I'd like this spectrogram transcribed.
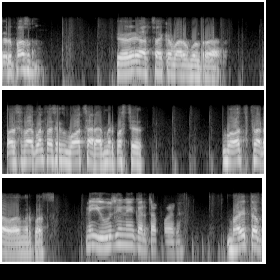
तेरे पास तेरे अच्छा है के बारे में बोल रहा है। और फाइव पॉइंट फाइव सिक्स बहुत सारा है। मेरे पास बहुत पड़ा हुआ है मेरे पास। मैं यूज़ ही नहीं करता पर। भाई तब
